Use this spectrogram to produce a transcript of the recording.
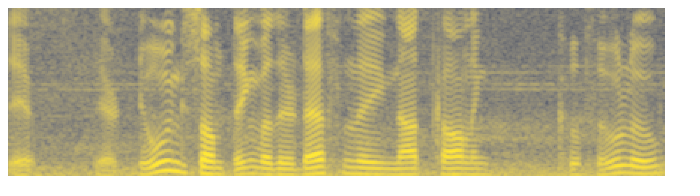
They're they're doing something, but they're definitely not calling Cthulhu.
